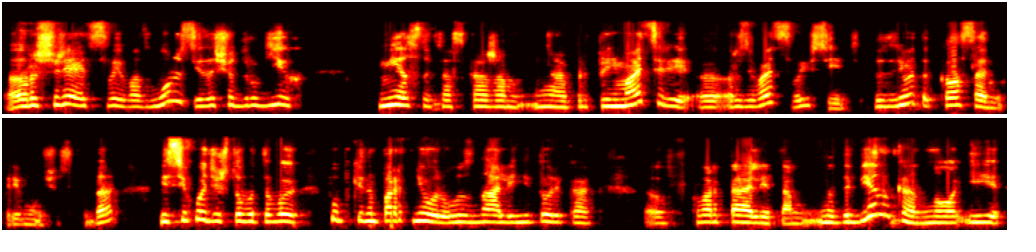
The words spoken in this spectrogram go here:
расширяет свои возможности и за счет других местных, так скажем, предпринимателей развивать свою сеть. Для него это колоссальное преимущество. Да? Если хочешь, чтобы вы Пупкины партнеры узнали не только э, в квартале там, на Дебенко, но и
